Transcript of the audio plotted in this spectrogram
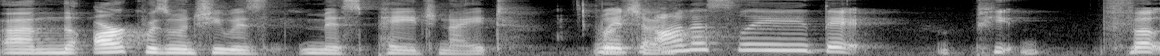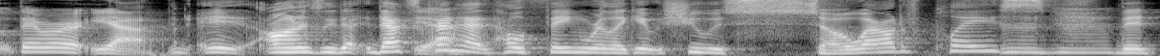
Um, the arc was when she was Miss Page Knight. Which honestly, they pe- folk they were yeah it, honestly, that, that's Yeah. kind of that whole thing where like it, she was so out of place Mm-hmm. that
